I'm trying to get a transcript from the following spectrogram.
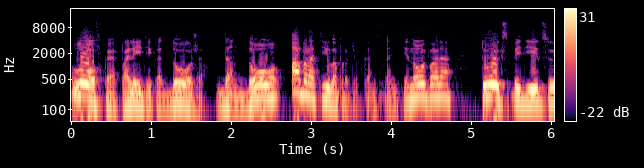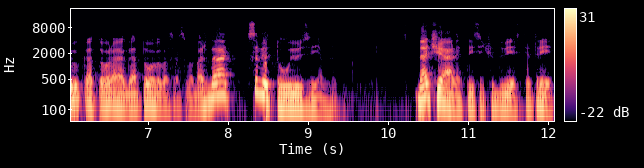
ловкая политика Дожа Дандоло обратила против Константинополя ту экспедицию, которая готовилась освобождать Святую Землю. В начале 1203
